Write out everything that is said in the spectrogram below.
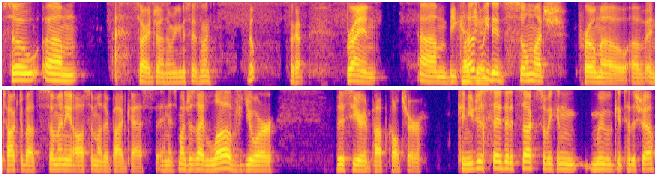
So, um, sorry, Jonathan, were you going to say something? Nope. Okay, Brian, um, because RJ. we did so much promo of and talked about so many awesome other podcasts, and as much as I love your this year in pop culture, can you just say that it sucked so we can move get to the show?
